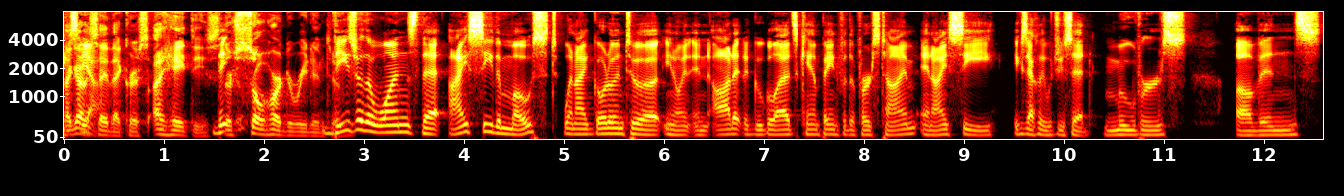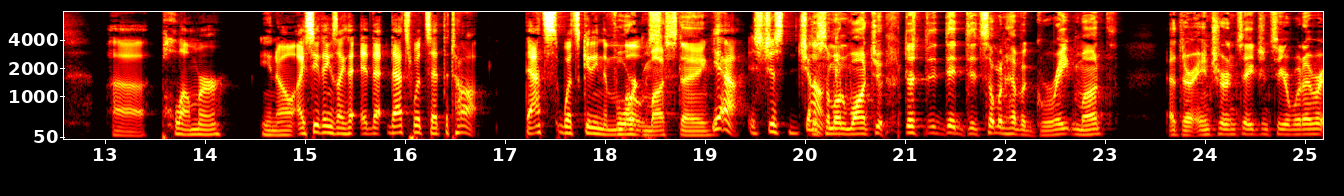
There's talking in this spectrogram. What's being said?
these. I got to yeah. say that, Chris. I hate these. The, They're so hard to read into. These are the ones that I see the most when I go to into a you know an, an audit a Google Ads campaign for the first time, and I see exactly what you said: movers, ovens, uh, plumber, you know, I see things like that. that. That's what's at the top. That's what's getting the Ford most. Mustang. Yeah, it's just junk. Does someone want you? Does, did, did someone have a great month at their insurance agency or whatever,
